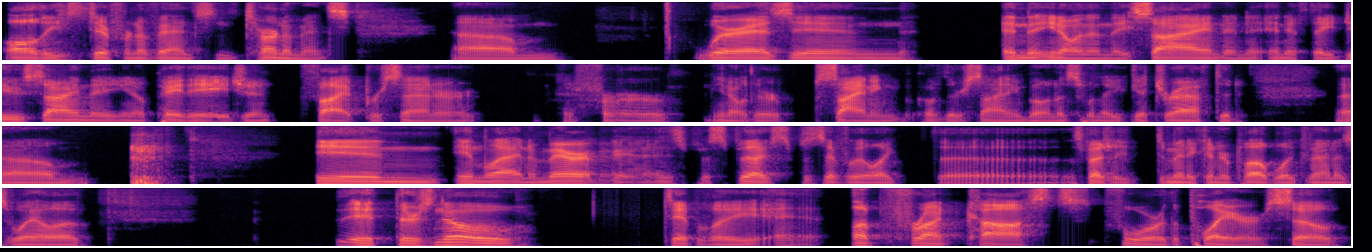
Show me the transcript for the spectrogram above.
all these different events and tournaments. Um, whereas in and you know, and then they sign, and, and if they do sign, they you know pay the agent five percent or for you know their signing of their signing bonus when they get drafted. Um, in in Latin America, and specifically like the especially Dominican Republic, Venezuela, it there's no typically eh, upfront costs for the player. So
